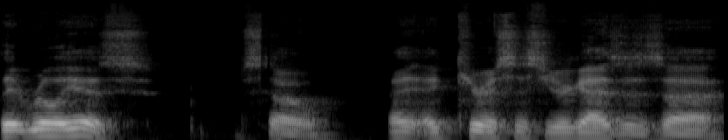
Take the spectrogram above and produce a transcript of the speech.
It really is. So I, I'm curious as to your guys' uh,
